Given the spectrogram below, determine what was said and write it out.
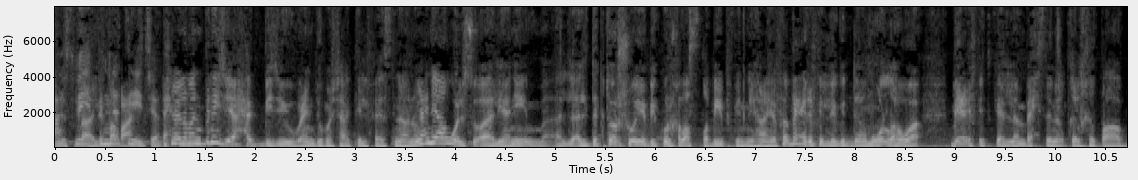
بالنسبة في, في طبعاً. إحنا لما بنيجي أحد بيجي وعنده مشاكل في أسنانه يعني أول سؤال يعني ال- الدكتور شوية بيكون خلاص طبيب في النهاية فبيعرف اللي قدامه. والله هو بيعرف يتكلم بيحسن يلقي الخطاب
